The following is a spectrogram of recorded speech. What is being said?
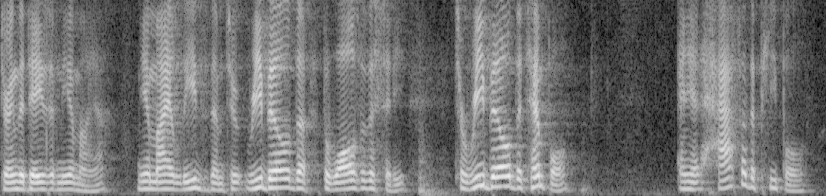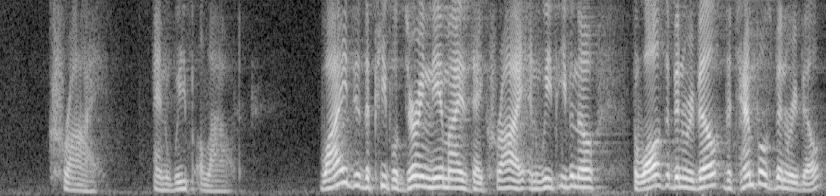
during the days of Nehemiah, Nehemiah leads them to rebuild the, the walls of the city, to rebuild the temple, and yet half of the people cry and weep aloud. Why did the people during Nehemiah's day cry and weep, even though the walls have been rebuilt, the temple's been rebuilt.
